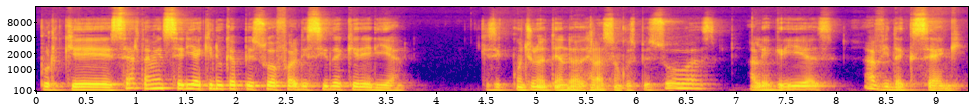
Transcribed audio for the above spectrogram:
porque certamente seria aquilo que a pessoa falecida quereria, que se continue tendo a relação com as pessoas, alegrias, a vida que segue.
